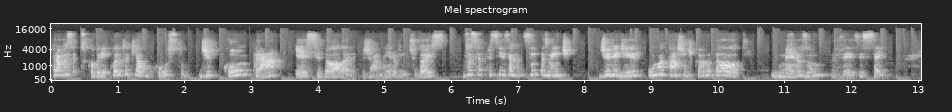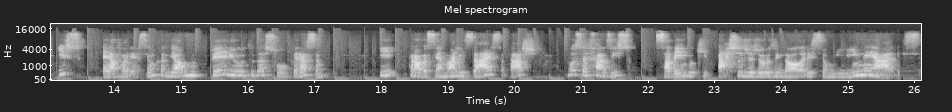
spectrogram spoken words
Para você descobrir quanto que é o custo de comprar esse dólar janeiro 22, você precisa simplesmente dividir uma taxa de câmbio pela outra, menos 1 vezes 100. Isso é a variação cambial no período da sua operação. E para você anualizar essa taxa, você faz isso sabendo que taxas de juros em dólares são lineares.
